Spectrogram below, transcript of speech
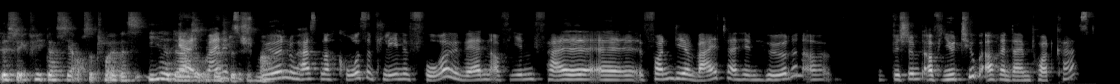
deswegen finde ich das ja auch so toll, was ihr da ja, so ich meine zu spüren, macht. du hast noch große Pläne vor. Wir werden auf jeden Fall äh, von dir weiterhin hören, bestimmt auf YouTube, auch in deinem Podcast,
